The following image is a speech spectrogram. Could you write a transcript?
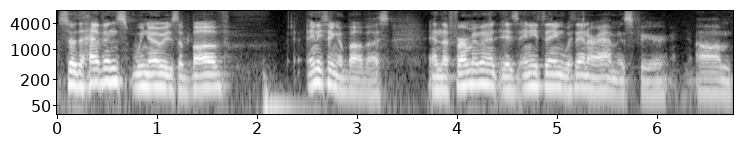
So the heavens we know is above anything above us. And the firmament is anything within our atmosphere. Um,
